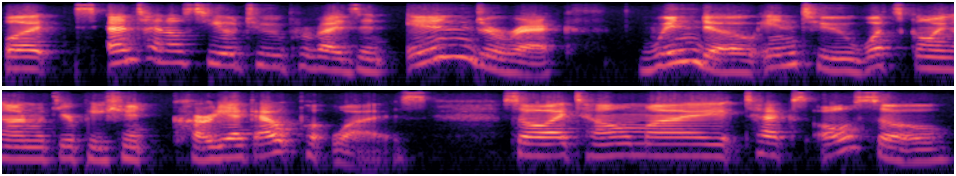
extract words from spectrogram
but end-tidal CO2 provides an indirect window into what's going on with your patient cardiac output wise. So I tell my techs also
